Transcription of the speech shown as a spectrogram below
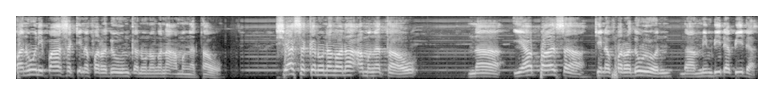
panuni pa sa kinafaradoon kanu nang na ang mga tao. Siya sa kanu nang na ang mga tao na iapa sa kinafaradoyon na mimbida-bida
